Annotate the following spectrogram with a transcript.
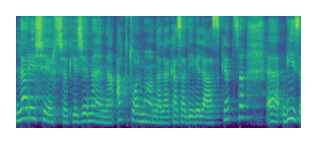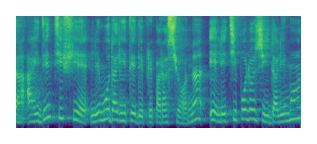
La recherche que je mène actuellement à la Casa de Velázquez euh, vise à identifier les modalités de préparation et les typologies d'aliments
